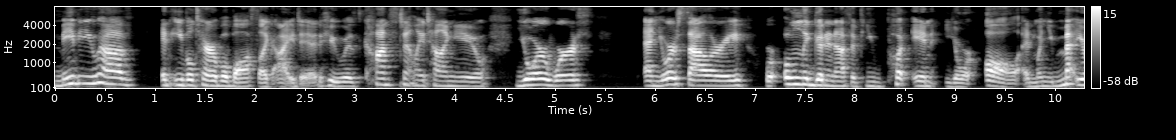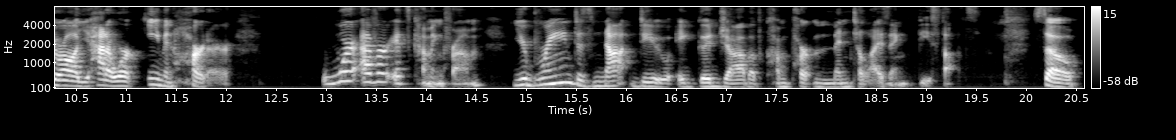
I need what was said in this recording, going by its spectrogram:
maybe you have an evil, terrible boss like I did who was constantly telling you your worth and your salary were only good enough if you put in your all. And when you met your all, you had to work even harder. Wherever it's coming from, your brain does not do a good job of compartmentalizing these thoughts. So,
